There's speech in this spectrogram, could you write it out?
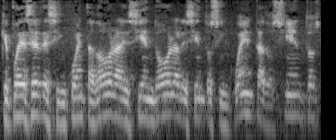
que puede ser de 50 dólares, 100 dólares, 150, 200,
